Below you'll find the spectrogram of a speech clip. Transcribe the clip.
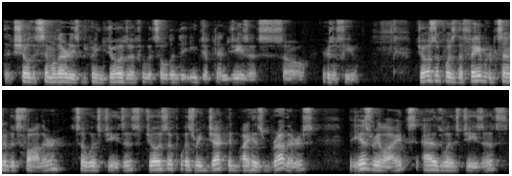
that show the similarities between Joseph, who was sold into Egypt, and Jesus. So here's a few. Joseph was the favored son of his father, so was Jesus. Joseph was rejected by his brothers, the Israelites, as was Jesus.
